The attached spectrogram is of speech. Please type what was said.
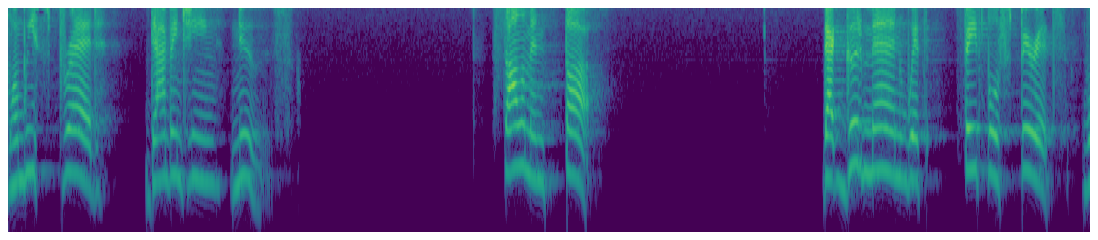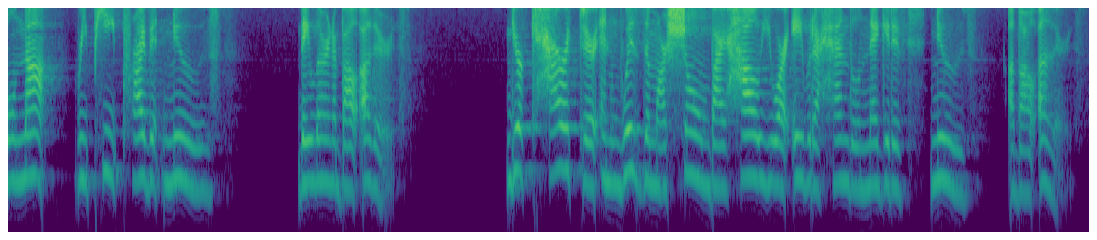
When we spread damaging news, Solomon thought that good men with faithful spirits will not repeat private news they learn about others. Your character and wisdom are shown by how you are able to handle negative news about others.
